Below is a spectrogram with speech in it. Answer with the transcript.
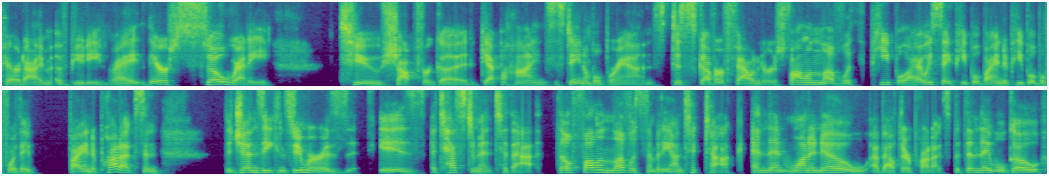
paradigm of beauty, right? They're so ready to shop for good, get behind sustainable brands, discover founders, fall in love with people. I always say people buy into people before they buy into products. And the Gen Z consumer is is a testament to that. They'll fall in love with somebody on TikTok and then want to know about their products, but then they will go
